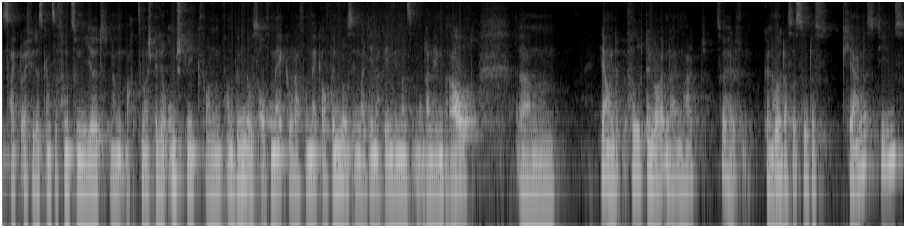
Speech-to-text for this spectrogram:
zeigt euch, wie das Ganze funktioniert. Ne, macht zum Beispiel den Umstieg von, von Windows auf Mac oder von Mac auf Windows, eben halt je nachdem, wie man es im Unternehmen braucht. Ähm, ja, und versucht den Leuten da eben halt zu helfen. Genau, Cool. das ist so das Kern des Teams.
